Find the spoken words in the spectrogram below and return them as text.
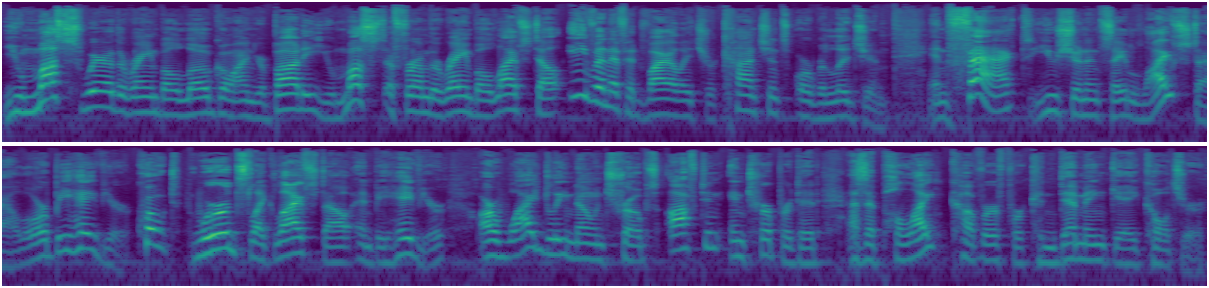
You must wear the rainbow logo on your body. You must affirm the rainbow lifestyle, even if it violates your conscience or religion. In fact, you shouldn't say lifestyle or behavior. Quote Words like lifestyle and behavior are widely known tropes, often interpreted as a polite cover for condemning gay culture.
